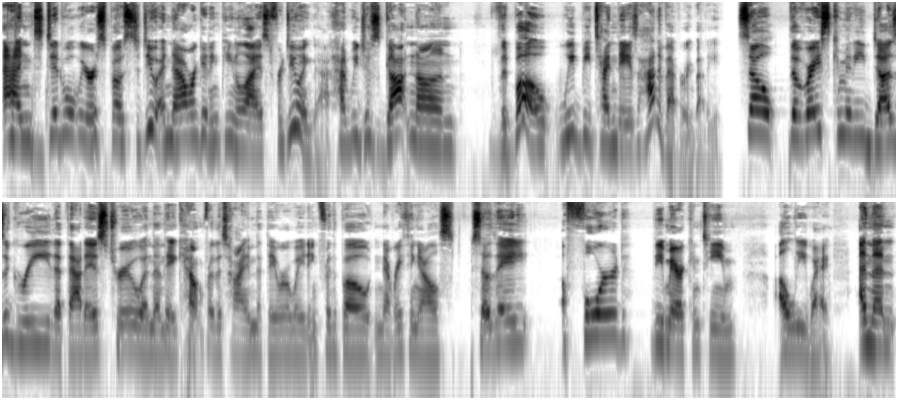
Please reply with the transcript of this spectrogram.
and did what we were supposed to do. And now we're getting penalized for doing that. Had we just gotten on the boat, we'd be 10 days ahead of everybody. So the race committee does agree that that is true. And then they account for the time that they were waiting for the boat and everything else. So they afford the American team a leeway. And then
